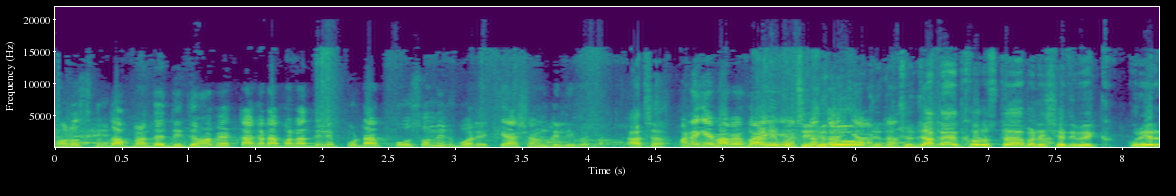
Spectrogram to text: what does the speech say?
খরচ কিন্তু আপনাদের দিতে হবে টাকাটা পাঠা দিলে প্রোডাক্ট পৌঁছানোর পরে ক্যাশ অন ডেলিভারি আচ্ছা। অনেকে ভাবে মানে বুঝছি শুধু শুধু যাতায়াত খরচটা মানে সে দিবে কুরিয়ার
